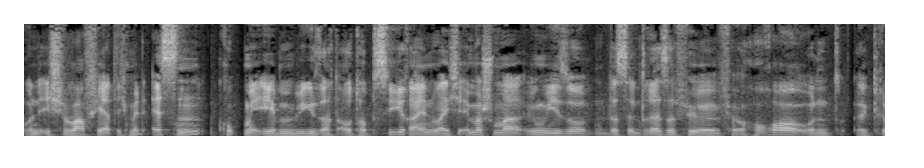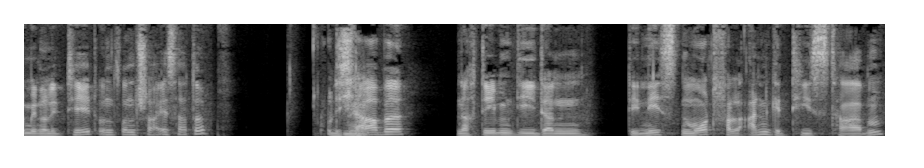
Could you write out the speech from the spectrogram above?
Und ich war fertig mit Essen, guck mir eben, wie gesagt, Autopsie rein, weil ich immer schon mal irgendwie so das Interesse für, für Horror und äh, Kriminalität und so einen Scheiß hatte. Und ich Ja. habe, nachdem die dann den nächsten Mordfall angeteased haben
